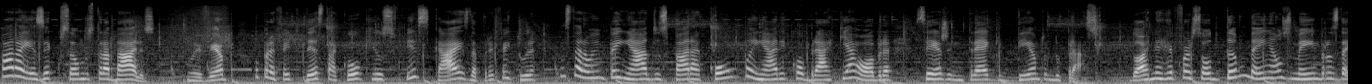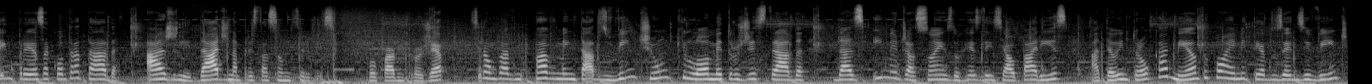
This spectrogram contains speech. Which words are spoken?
para a execução dos trabalhos. No evento, o prefeito destacou que os fiscais da prefeitura estarão empenhados para acompanhar e cobrar que a obra seja entregue dentro do prazo. Dorner reforçou também aos membros da empresa contratada a agilidade na prestação de serviço. Conforme o projeto, serão pavimentados 21 quilômetros de estrada das imediações do Residencial Paris até o entroncamento com a MT-220,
